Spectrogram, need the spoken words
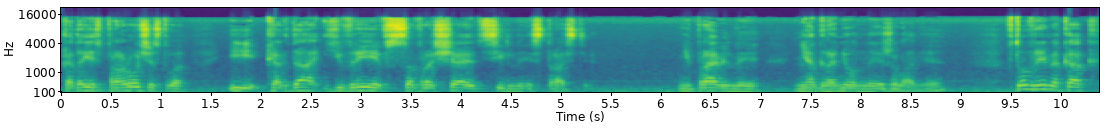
когда есть пророчество и когда евреев совращают сильные страсти, неправильные, неограненные желания, в то время как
